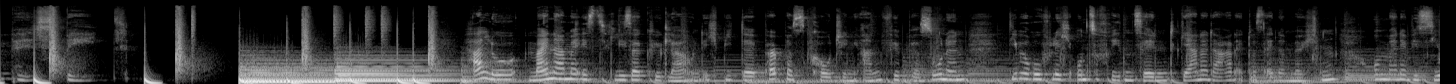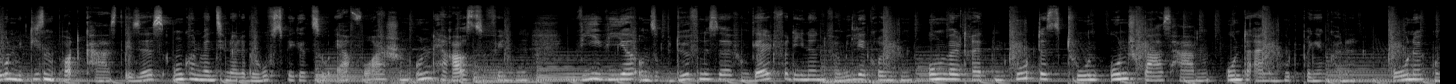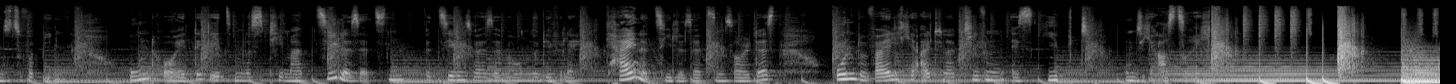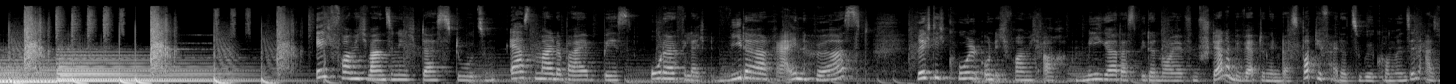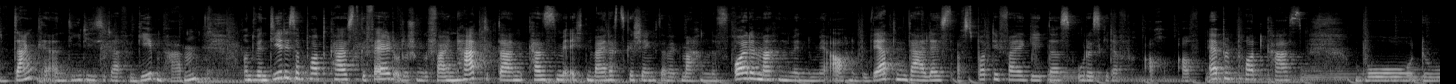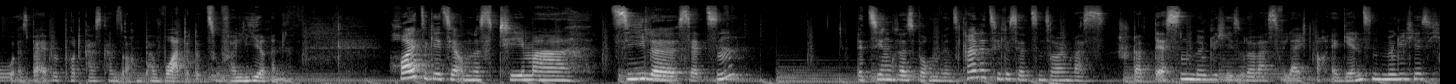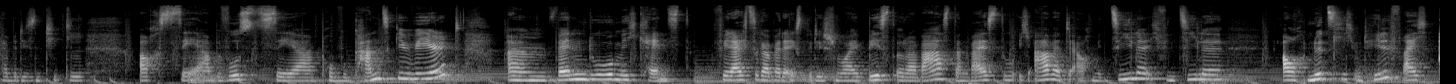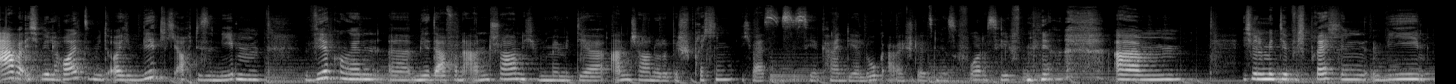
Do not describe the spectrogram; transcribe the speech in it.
Purpose Beat. Hallo, mein Name ist Lisa Kügler und ich biete Purpose Coaching an für Personen, die beruflich unzufrieden sind, gerne daran etwas ändern möchten. Und meine Vision mit diesem Podcast ist es, unkonventionelle Berufswege zu erforschen und herauszufinden, wie wir unsere Bedürfnisse von Geld verdienen, Familie gründen, Umwelt retten, Gutes tun und Spaß haben unter einen Hut bringen können, ohne uns zu verbiegen. Und heute geht es um das Thema Ziele setzen, beziehungsweise warum du dir vielleicht keine Ziele setzen solltest und welche Alternativen es gibt, um sich auszurichten. Ich freue mich wahnsinnig, dass du zum ersten Mal dabei bist oder vielleicht wieder reinhörst. Richtig cool und ich freue mich auch mega, dass wieder neue 5-Sterne-Bewertungen bei Spotify dazugekommen sind. Also danke an die, die sie da vergeben haben. Und wenn dir dieser Podcast gefällt oder schon gefallen hat, dann kannst du mir echt ein Weihnachtsgeschenk damit machen, eine Freude machen, wenn du mir auch eine Bewertung da lässt. Auf Spotify geht das oder es geht auch auf Apple Podcast, wo du, also bei Apple Podcast kannst du auch ein paar Worte dazu verlieren. Heute geht es ja um das Thema Ziele setzen beziehungsweise warum wir uns keine Ziele setzen sollen, was stattdessen möglich ist oder was vielleicht auch ergänzend möglich ist. Ich habe diesen Titel auch sehr bewusst, sehr provokant gewählt. Ähm, wenn du mich kennst, vielleicht sogar bei der Expedition Y bist oder warst, dann weißt du, ich arbeite auch mit Ziele. Ich finde Ziele auch nützlich und hilfreich. Aber ich will heute mit euch wirklich auch diese Nebenwirkungen äh, mir davon anschauen. Ich will mir mit dir anschauen oder besprechen. Ich weiß, es ist hier kein Dialog, aber ich stelle es mir so vor, das hilft mir. Ähm, ich will mit dir besprechen, wie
